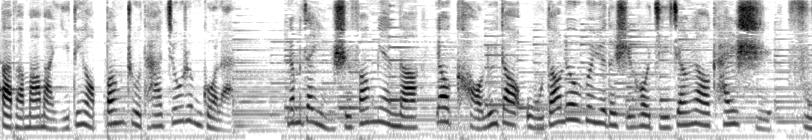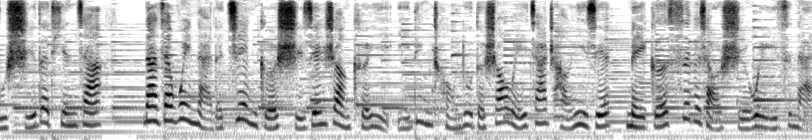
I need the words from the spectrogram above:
爸爸妈妈一定要帮助他纠正过来。那么在饮食方面呢，要考虑到五到六个月的时候即将要开始辅食的添加，那在喂奶的间隔时间上可以一定程度的稍微加长一些，每隔四个小时喂一次奶，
